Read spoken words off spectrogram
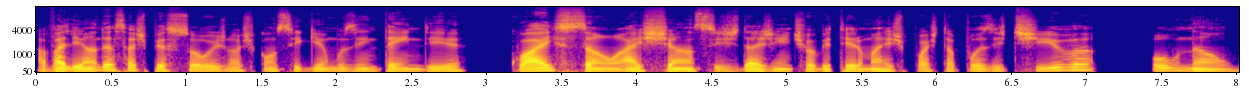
Avaliando essas pessoas, nós conseguimos entender quais são as chances da gente obter uma resposta positiva ou não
